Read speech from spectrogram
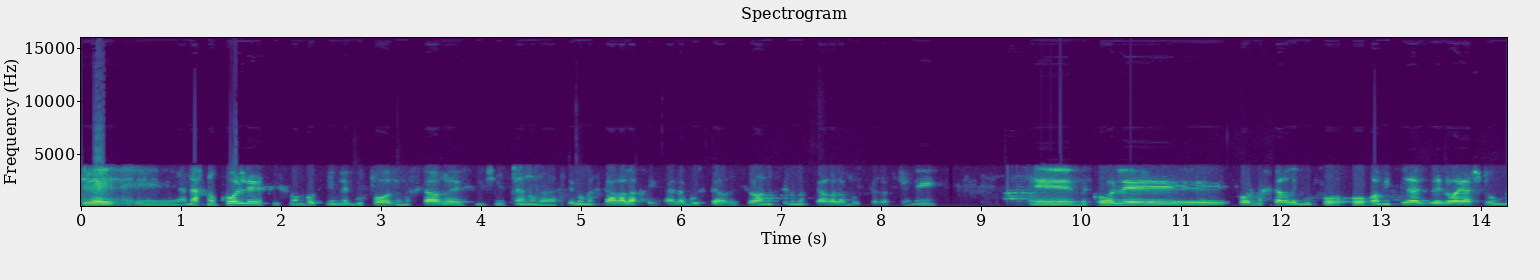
תראה, אנחנו כל חיסון בודקים לגופו, זה מחקר שלישי שלנו, עשינו מחקר. על הבוסטר הראשון, עשינו מחקר על הבוסטר השני, וכל מחקר לגופו, פה במקרה הזה לא היה שום,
